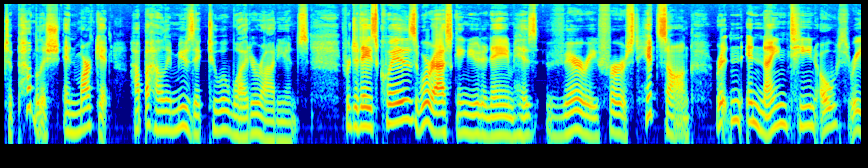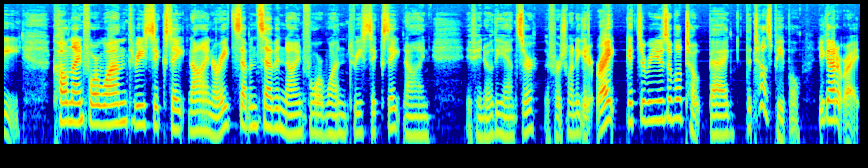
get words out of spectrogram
to publish and market Hapahaole music to a wider audience. For today's quiz, we're asking you to name his very first hit song written in 1903. Call 941 3689 or 877 941 3689. If you know the answer, the first one to get it right gets a reusable tote bag that tells people you got it right.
